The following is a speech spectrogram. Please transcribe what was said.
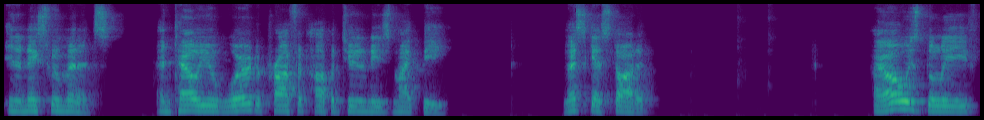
in the next few minutes and tell you where the profit opportunities might be. Let's get started. I always believe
